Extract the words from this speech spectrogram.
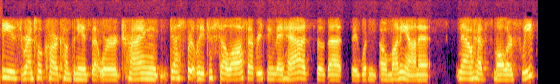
These rental car companies that were trying desperately to sell off everything they had so that they wouldn't owe money on it now have smaller fleets.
